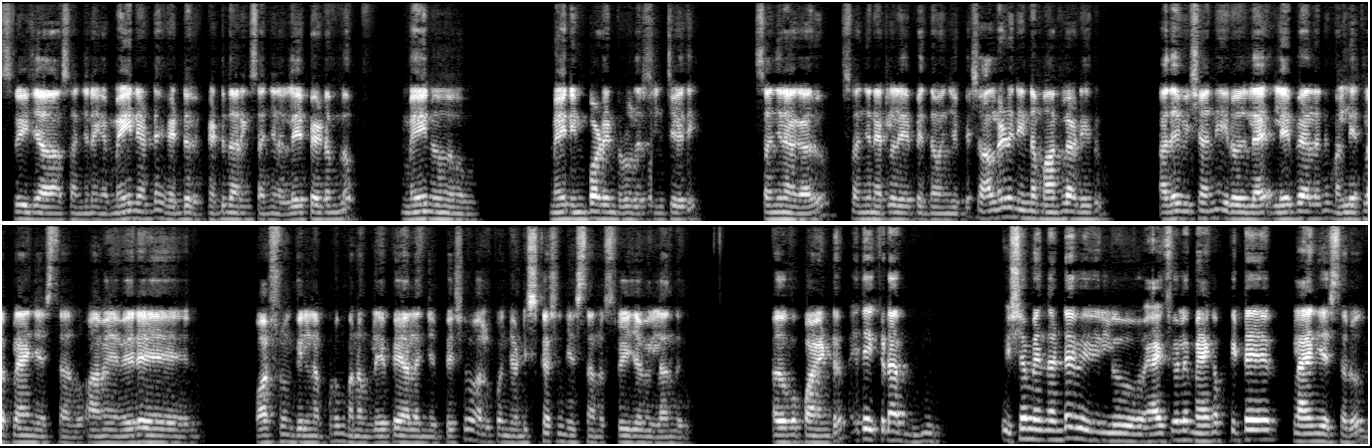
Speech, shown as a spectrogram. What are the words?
శ్రీజ సంజన మెయిన్ అంటే హెడ్ హెడ్ దానికి సంజన. లేపేయడంలో మెయిన్ మెయిన్ ఇంపార్టెంట్ రోల్ రచించేది సంజన గారు. సంజన ఎట్లా లేపేద్దాం అని చెప్పేసి ఆల్రెడీ నిన్న మాట్లాడారు. అదే విషయాన్ని ఈరోజు లే- లేపేయాలని మళ్ళీ ఎట్లా ప్లాన్ చేస్తారు? ఆమె వేరే వాష్రూమ్కి వెళ్ళినప్పుడు మనం లేపేయాలని చెప్పేసి వాళ్ళు కొంచెం డిస్కషన్ చేస్తాను శ్రీజ వీళ్ళందరూ. అదొక పాయింట్ అయితే ఇక్కడ విషయం ఏంటంటే వీళ్ళు యాక్చువల్లీ మేకప్ కిట్టే ప్లాన్ చేస్తారు.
